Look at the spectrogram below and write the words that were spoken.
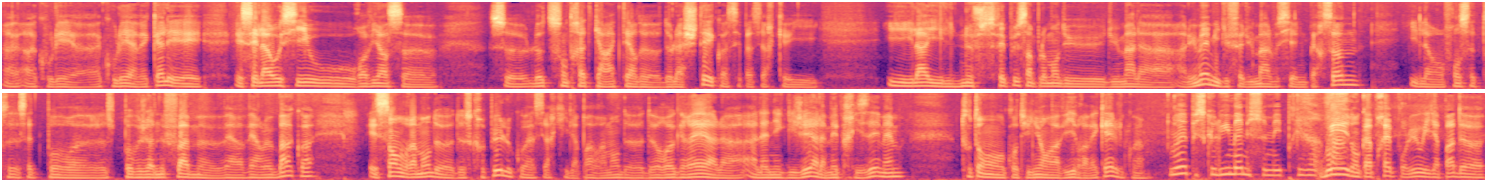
à, couler, à couler avec elle. Et, et c'est là aussi où revient ce, ce, son trait de caractère de, de lâcheté, quoi. C'est pas dire qu'il il, là, il ne fait plus simplement du, mal à, lui-même, il lui fait du mal aussi à une personne. Il enfonce cette, cette pauvre, pauvre jeune femme vers, vers le bas, quoi. Et sans vraiment de, scrupules, quoi. C'est-à-dire qu'il n'a pas vraiment de, de regret à la, à la, négliger, à la mépriser même tout en continuant à vivre avec elle. Quoi. Oui, parce que lui-même se méprise. oui, donc après, pour lui, il n'y a pas de.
